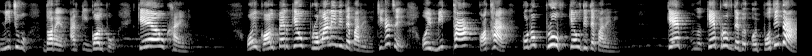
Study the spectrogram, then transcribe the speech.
নিচু দরের আর কি গল্প। কেউ খায়নি। ওই গল্পের কেউ প্রমাণই দিতে পারেনি, ঠিক আছে? ওই মিথ্যা কথার কোনো প্রুফ কেউ দিতে পারেনি। কে কে প্রুফ দেবে? ওই পতিতা?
